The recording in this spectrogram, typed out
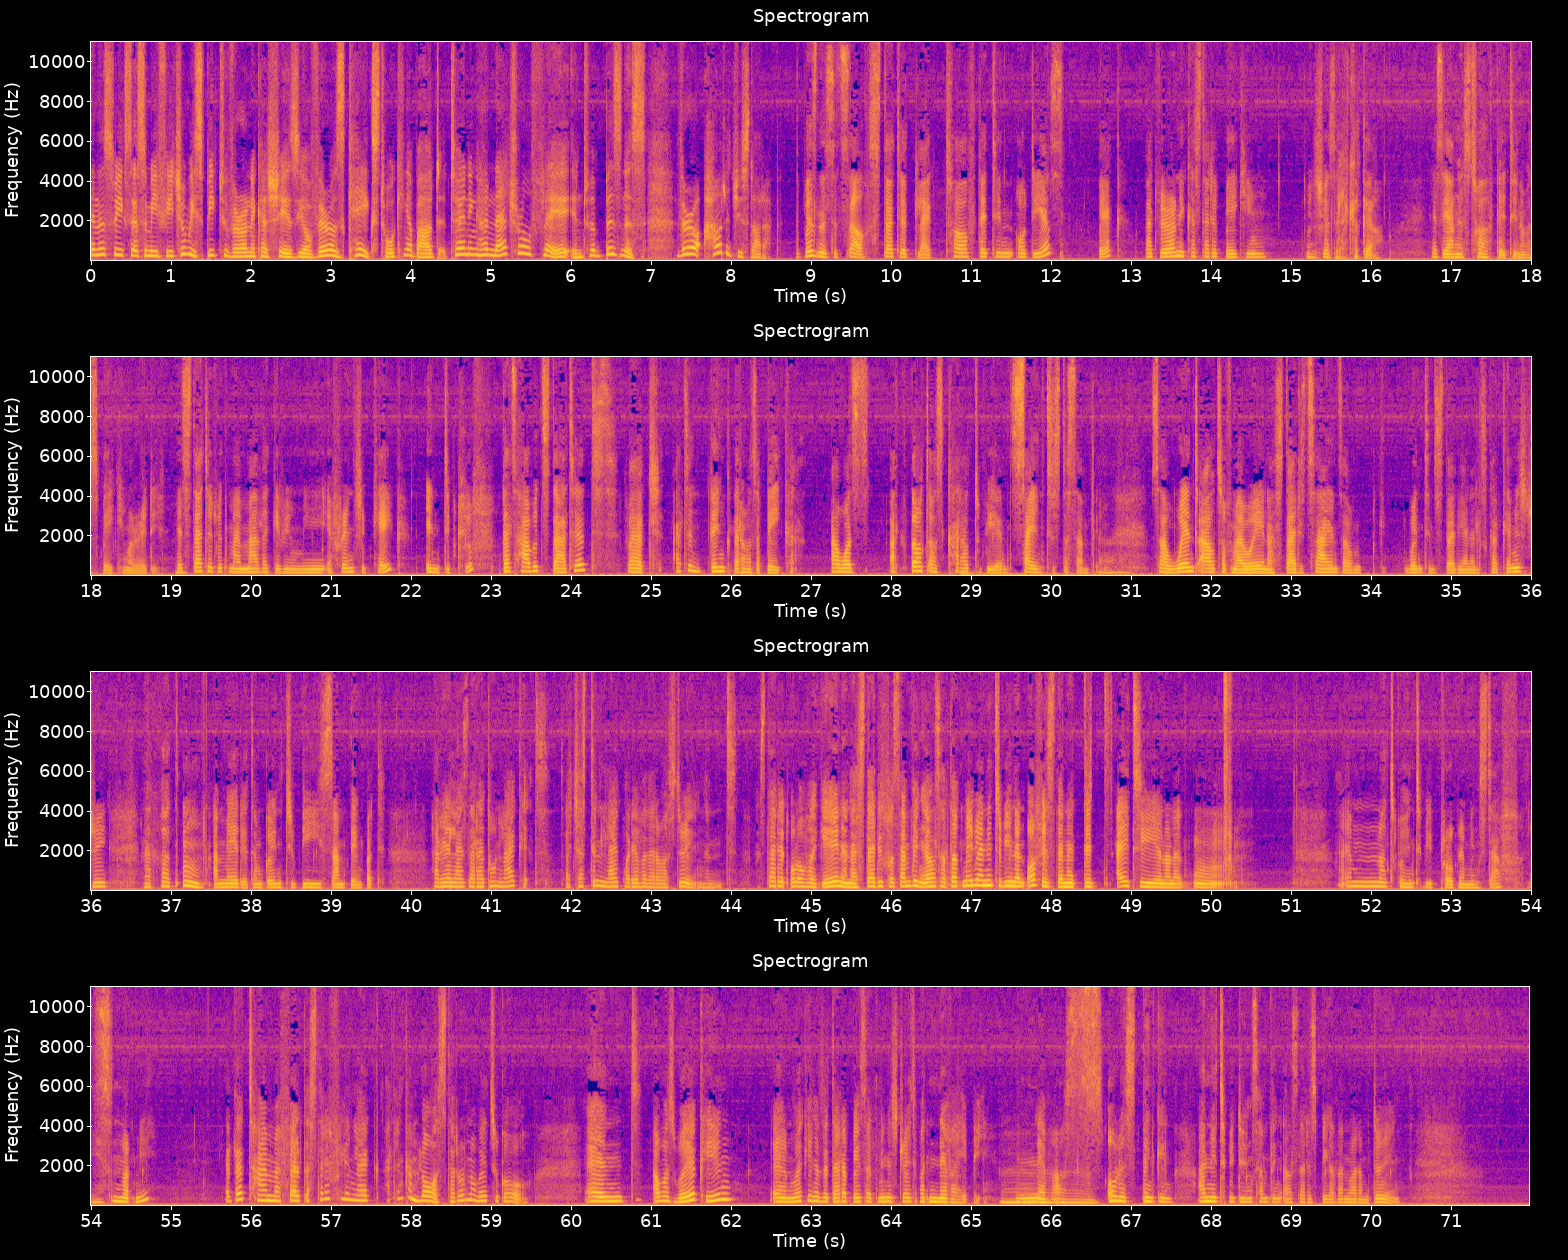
In this week's SME feature, we speak to Veronica Shezi of Vero's Cakes, talking about turning her natural flair into a business. Vero, how did you start up? The business itself started like 12, 13 odd years back, but Veronica started baking when she was a little girl. As young as 12, 13, I was baking already. It started with my mother giving me a friendship cake in Diepkloof. That's how it started, but I didn't think that I was a baker. I was I thought I was cut out to be a scientist or something. So I went out of my way and I studied science. I went and studied analytical chemistry. And I thought, mm, I made it. I'm going to be something. But I realized that I don't like it. I just didn't like whatever that I was doing. And I started all over again and I studied for something else. I thought maybe I need to be in an office. Then I did IT and I'm like, mm, I'm not going to be programming stuff. Yeah. It's not me at that time, I felt, I started feeling like, I think I'm lost. I don't know where to go. And I was working and working as a database administrator, but never happy. Mm. Never. I was always thinking, I need to be doing something else that is bigger than what I'm doing.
